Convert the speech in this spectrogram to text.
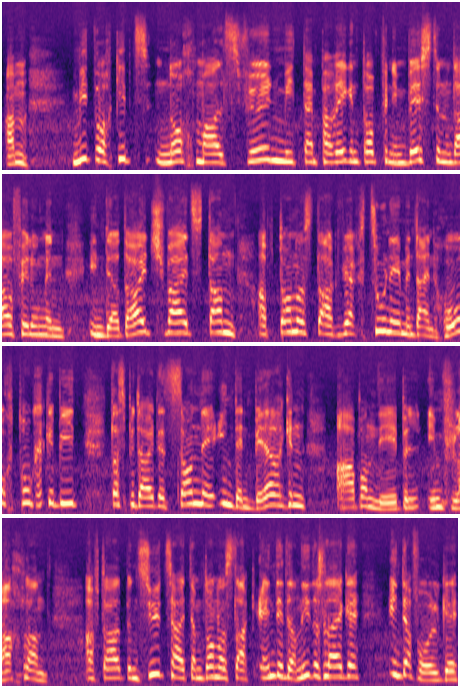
Am Mittwoch gibt es nochmals Föhn mit ein paar Regentropfen im Westen und Aufhellungen in der Deutschschweiz. Dann ab Donnerstag wirkt zunehmend ein Hochdruckgebiet. Das bedeutet Sonne in den Bergen, aber Nebel im Flachland. Auf der Alpen-Südseite am Donnerstag Ende der Niederschläge, in der Folge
